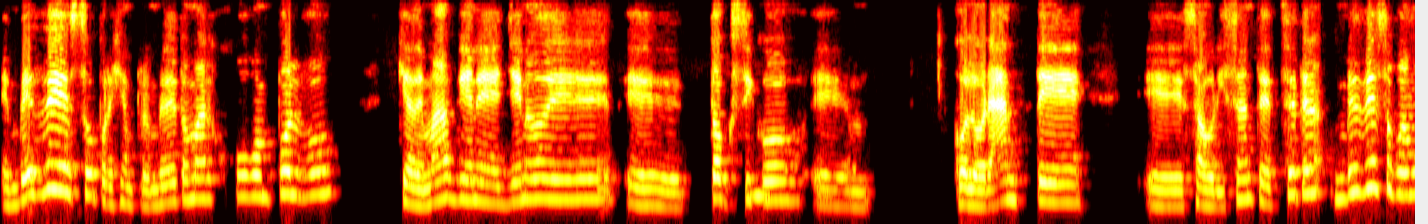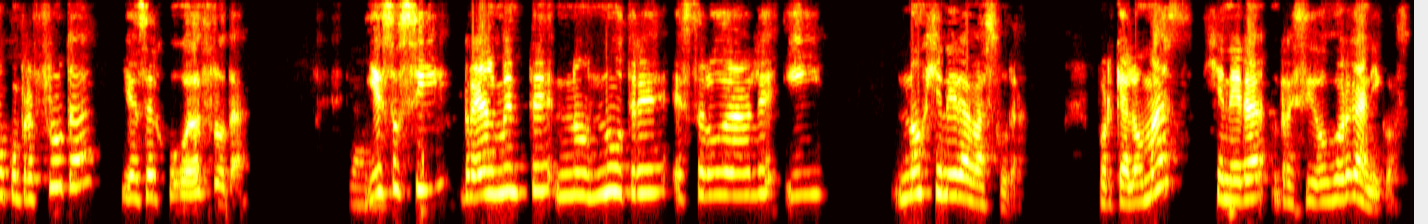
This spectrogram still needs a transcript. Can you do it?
En vez de eso, por ejemplo, en vez de tomar jugo en polvo, que además viene lleno de eh, tóxicos, eh, colorantes, eh, saborizantes, etcétera, en vez de eso podemos comprar fruta y hacer jugo de fruta. Y eso sí, realmente nos nutre, es saludable y no genera basura, porque a lo más genera residuos orgánicos.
